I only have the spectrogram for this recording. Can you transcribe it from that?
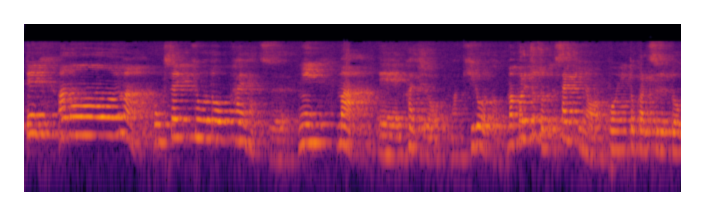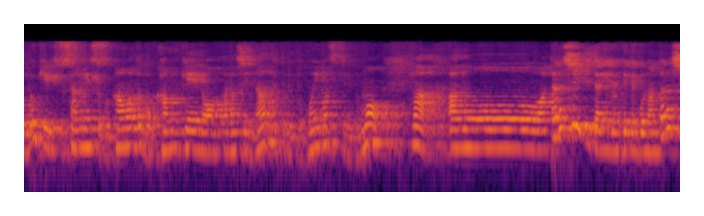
であの今国際共同開発に、まあえー、舵を、まあ、切ろうと、まあ、これちょっとさっきのポイントからすると武器輸出三原則緩和との関係の話になってくると思いますけれども、まああのー、新しい時代に向けてこの新し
